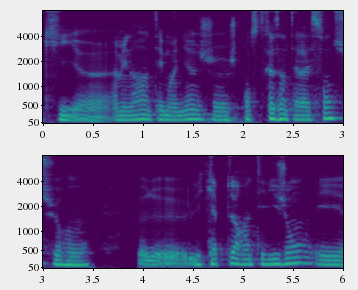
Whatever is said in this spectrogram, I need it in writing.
qui amènera un témoignage, je pense, très intéressant sur les capteurs intelligents et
